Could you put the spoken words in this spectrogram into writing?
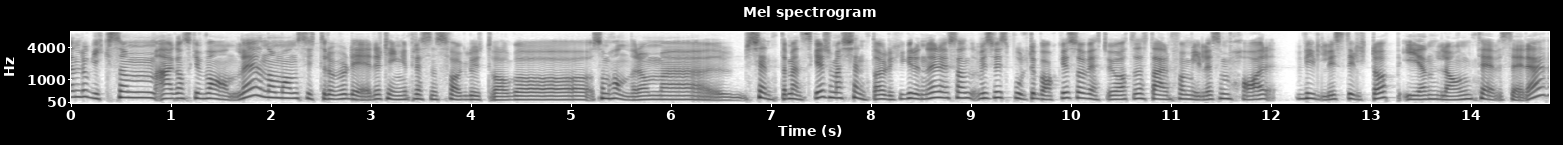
en logikk som er ganske vanlig når man sitter og vurderer ting i Pressens faglige utvalg og, som handler om uh, kjente mennesker, som er kjente av ulike grunner. Hvis vi spoler tilbake, så vet vi jo at dette er en familie som har villig stilt opp i en lang TV-serie.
